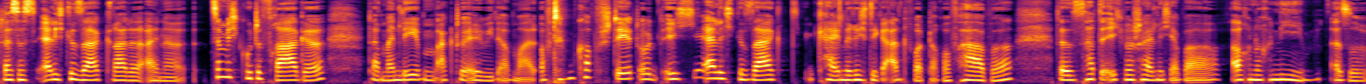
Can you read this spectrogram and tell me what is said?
Das ist ehrlich gesagt gerade eine ziemlich gute Frage, da mein Leben aktuell wieder mal auf dem Kopf steht und ich ehrlich gesagt keine richtige Antwort darauf habe. Das hatte ich wahrscheinlich aber auch noch nie. Also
